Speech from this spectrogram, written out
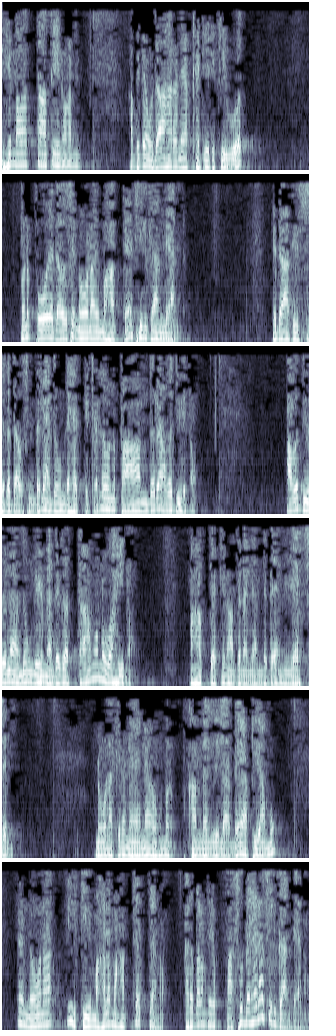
එහෙම අවස්ථා තියෙනවානේ. අපි දැන් උදාහරණයක් හැටියට කිව්වොත් මොන පොය දවසේ නෝනායි මහත්තයා සිල් ගන්න යන්න. එදාට ඉස්සර දවසේ ඉඳලා ඇඳුම් දැහැත්ති කරලා ඔන්න පාන්දර අවදි වෙනවා. අවදි වෙලා ඇඳුම් ගෙහෙම ඇඳගත්තාම ඔන්න වහිනවා. මහත්තයා කියන අද නම් යන්න බෑ මේ වැස්සනේ. නෝනා කියලා නෑ නෑ ඔහොම කම්මැලි වෙලා බෑ අපි යමු. නෝනා කී මහල මහත්යත් යනවා. අර බලන්න ඒක පසු බහැලා සිල් ගන්න යනවා.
